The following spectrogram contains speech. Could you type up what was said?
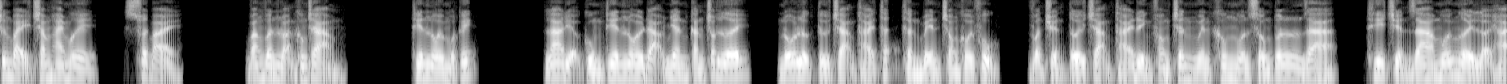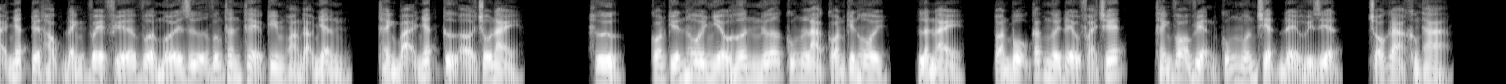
chương bảy trăm hai mươi, xuất bài. Băng vân loạn không chạm. Thiên lôi một kích. La địa cùng thiên lôi đạo nhân cắn chót lưỡi, nỗ lực từ trạng thái thất thần bên trong khôi phục, vận chuyển tới trạng thái đỉnh phong chân nguyên không muốn sống tuân ra, thi triển ra mỗi người lợi hại nhất tuyệt học đánh về phía vừa mới giữ vững thân thể kim hoàng đạo nhân, thành bại nhất cử ở chỗ này. Ừ con kiến hôi nhiều hơn nữa cũng là con kiến hôi, lần này, toàn bộ các ngươi đều phải chết, thánh võ viện cũng muốn triệt để hủy diệt, chó gà không tha.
